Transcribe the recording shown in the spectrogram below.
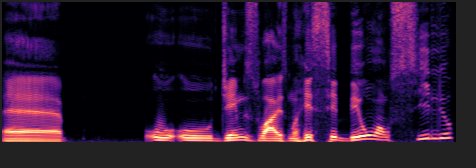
É, o, o James Wiseman recebeu um auxílio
